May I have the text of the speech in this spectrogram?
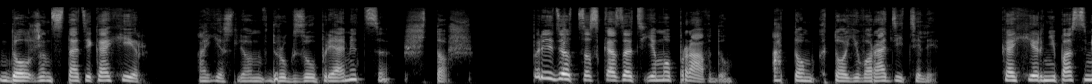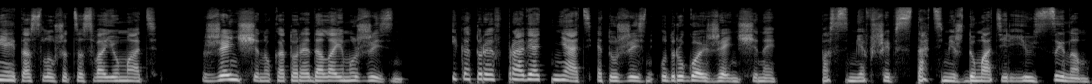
должен стать и Кахир. А если он вдруг заупрямится, что ж, придется сказать ему правду о том, кто его родители. Кахир не посмеет ослушаться свою мать, женщину, которая дала ему жизнь, и которая вправе отнять эту жизнь у другой женщины, посмевшей встать между матерью и сыном.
